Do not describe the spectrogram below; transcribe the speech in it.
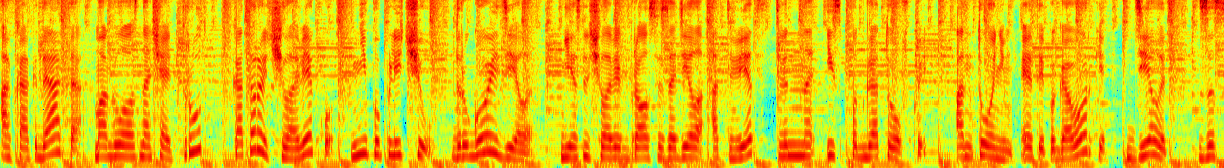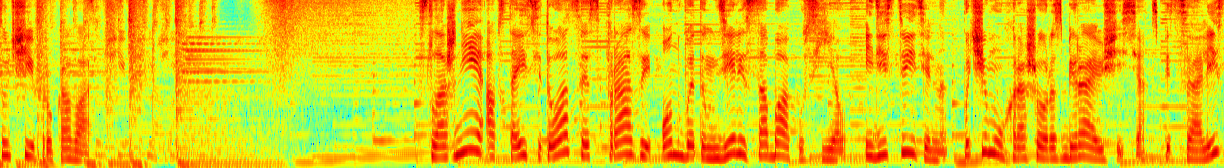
а когда-то могло означать труд, который человеку не по плечу. Другое дело, если человек брался за дело ответственно и с подготовкой. Антоним этой поговорки – делать, засучив рукава. Сложнее обстоит ситуация с фразой «он в этом деле собаку съел». И действительно, почему хорошо разбирающийся специалист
